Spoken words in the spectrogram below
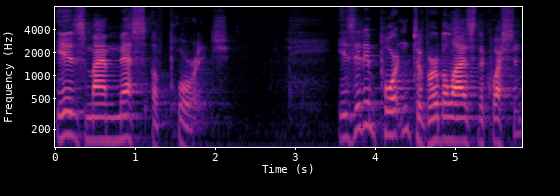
is my mess of porridge? Is it important to verbalize the question?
